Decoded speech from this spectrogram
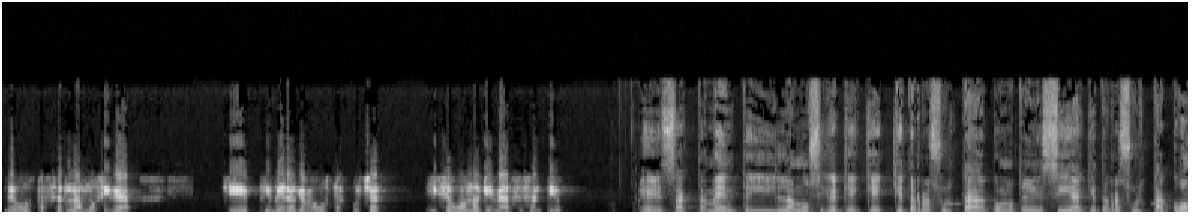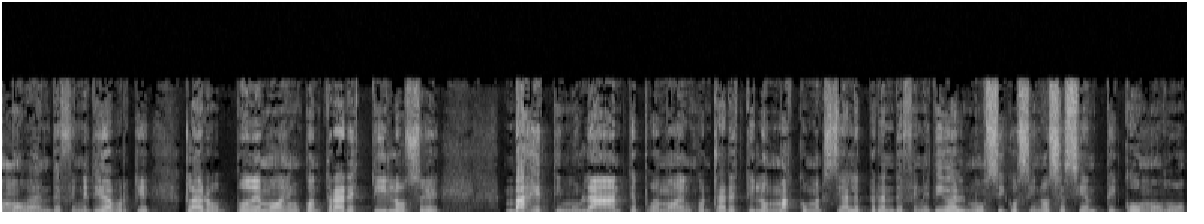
me gusta hacer la música que primero que me gusta escuchar y segundo que me hace sentido. Exactamente, y la música que, que, te resulta, como te decía, que te resulta cómoda en definitiva, porque claro, podemos encontrar estilos eh, más estimulantes, podemos encontrar estilos más comerciales, pero en definitiva el músico si no se siente cómodo,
